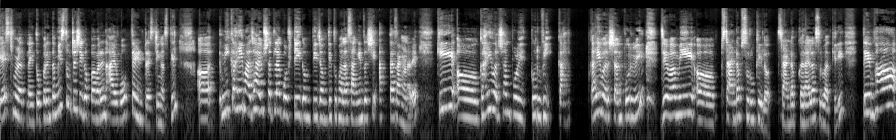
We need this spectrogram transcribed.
गेस्ट मिळत नाही तोपर्यंत मीच तुमच्याशी गप्पा मारेन. आय होप ते इंटरेस्टिंग असतील. मी काही माझ्या आयुष्यातल्या गोष्टी गमती जमती तुम्हाला सांगेन जशी आत्ता सांगणार आहे की काही वर्षांपूर्वी पूर्वी काही काही वर्षांपूर्वी जेव्हा मी स्टँडअप सुरू केलं स्टँडअप करायला सुरुवात केली तेव्हा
